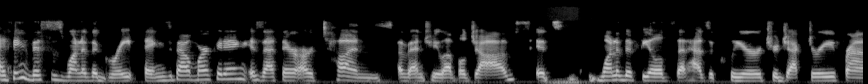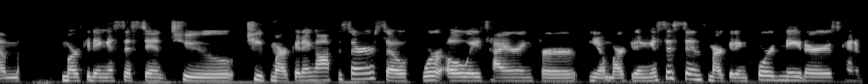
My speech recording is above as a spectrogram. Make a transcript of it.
I think this is one of the great things about marketing is that there are tons of entry level jobs. It's one of the fields that has a clear trajectory from marketing assistant to chief marketing officer. So we're always hiring for, you know, marketing assistants, marketing coordinators, kind of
